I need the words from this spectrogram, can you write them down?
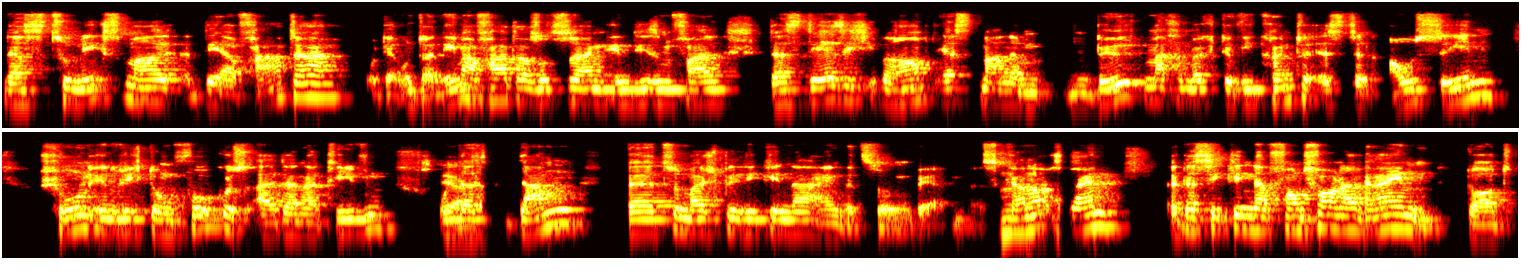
dass zunächst mal der Vater der Unternehmervater sozusagen in diesem Fall, dass der sich überhaupt erst mal ein Bild machen möchte, wie könnte es denn aussehen, schon in Richtung Fokusalternativen und ja. dass dann äh, zum Beispiel die Kinder einbezogen werden. Es kann mhm. auch sein, äh, dass die Kinder von vornherein dort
